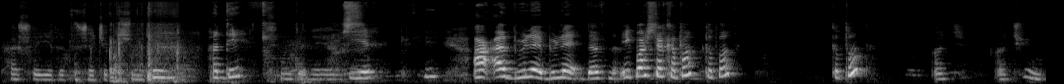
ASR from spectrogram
Her şey yere düşecek şimdi. Hadi. Şimdi deneyiyoruz. Bir, iki. Aa, böyle böyle. Defne İlk başta kapat kapat. Kapat. aç. Açayım?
